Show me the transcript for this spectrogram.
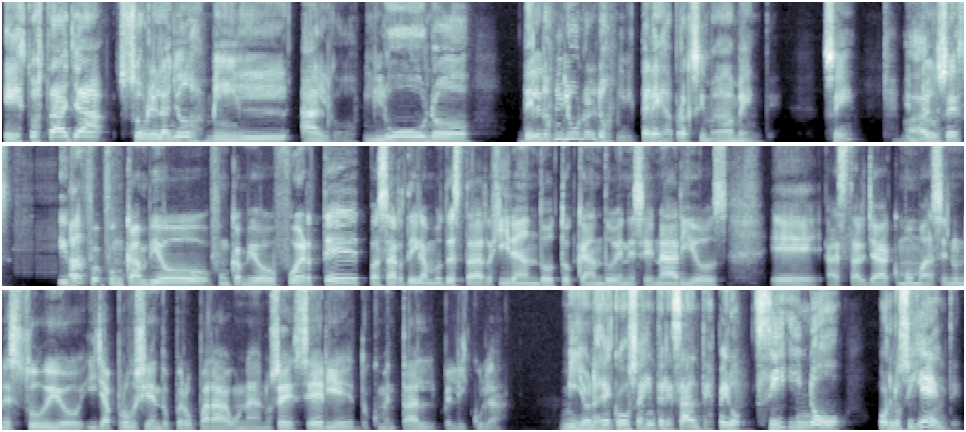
Esto está ya sobre el año 2000 algo, 2001, del 2001 al 2003 aproximadamente, ¿sí? Entonces... ¿Ah? fue, un cambio, fue un cambio fuerte pasar, digamos, de estar girando, tocando en escenarios, eh, a estar ya como más en un estudio y ya produciendo, pero para una, no sé, serie, documental, película. Millones de cosas interesantes, pero sí y no por lo siguiente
